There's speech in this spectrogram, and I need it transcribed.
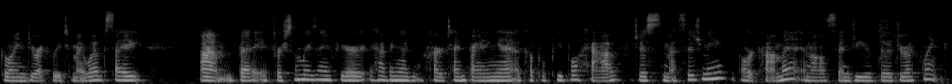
going directly to my website. Um, but if for some reason, if you're having a hard time finding it, a couple people have, just message me or comment and I'll send you the direct link.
